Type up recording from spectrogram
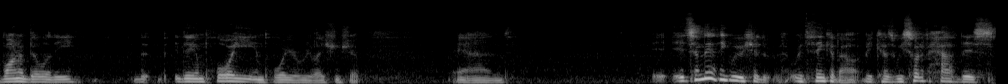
vulnerability, the, the employee-employer relationship, and it's something I think we should we think about because we sort of have this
